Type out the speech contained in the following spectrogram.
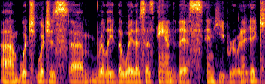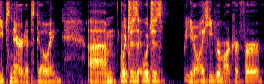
um, which which is um, really the way that it says "and this" in Hebrew, and it, it keeps narratives going, um, which is which is you know a Hebrew marker for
